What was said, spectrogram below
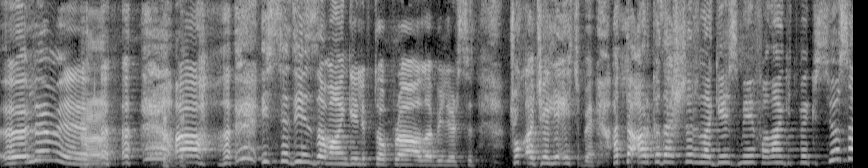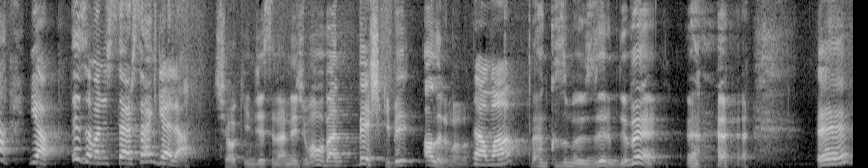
Öyle mi? ah, istediğin zaman gelip toprağı alabilirsin. Çok acele etme. Hatta arkadaşlarına gezmeye falan gitmek istiyorsan yap. Ne zaman istersen gel al. Çok incesin anneciğim ama ben beş gibi alırım onu. Tamam. Ben kızımı özlerim değil mi? e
